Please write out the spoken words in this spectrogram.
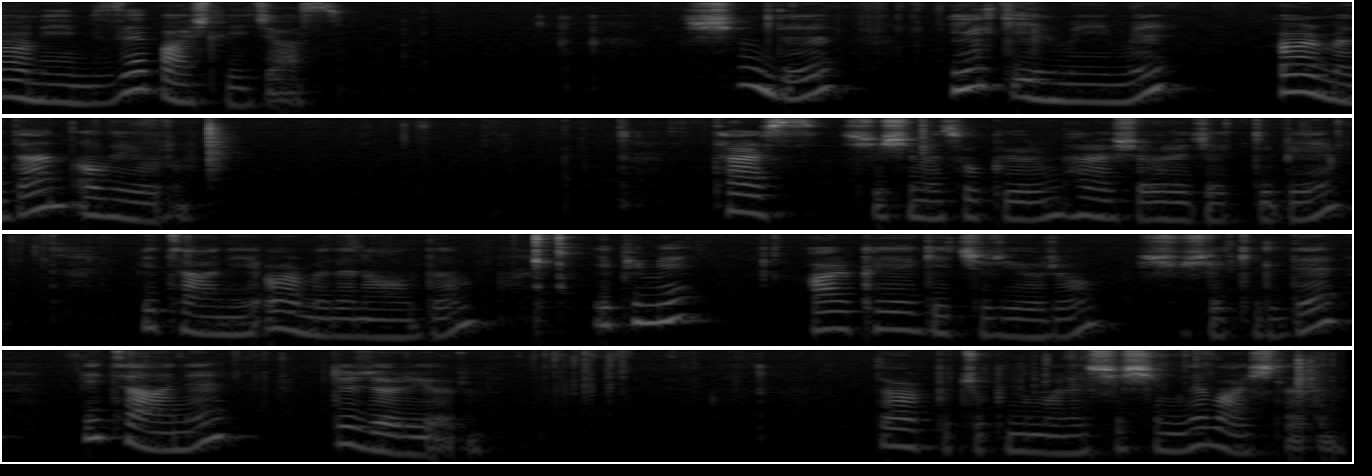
örneğimize başlayacağız. Şimdi ilk ilmeğimi örmeden alıyorum. Ters şişime sokuyorum. Haraşo örecek gibi. Bir taneyi örmeden aldım. İpimi arkaya geçiriyorum. Şu şekilde bir tane düz örüyorum. 4,5 numara şişimle başladım.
